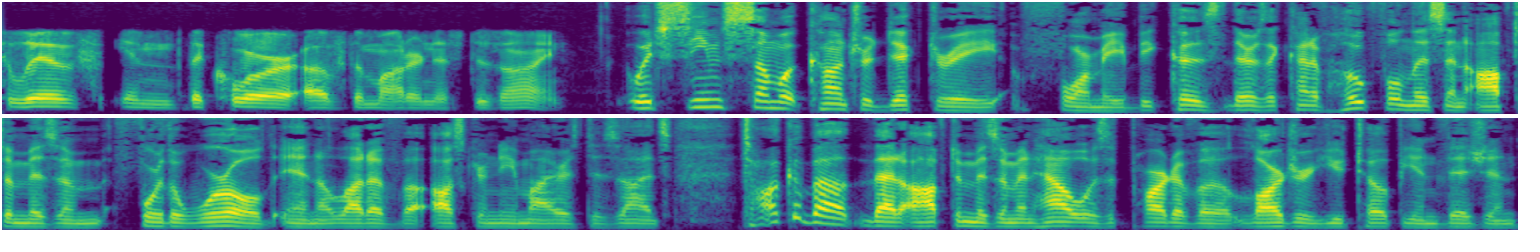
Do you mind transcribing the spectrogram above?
to live in the core of the modernist design. Which seems somewhat contradictory for me because there's a kind of hopefulness and optimism for the world in a lot of uh, Oscar Niemeyer's designs. Talk about that optimism and how it was part of a larger utopian vision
